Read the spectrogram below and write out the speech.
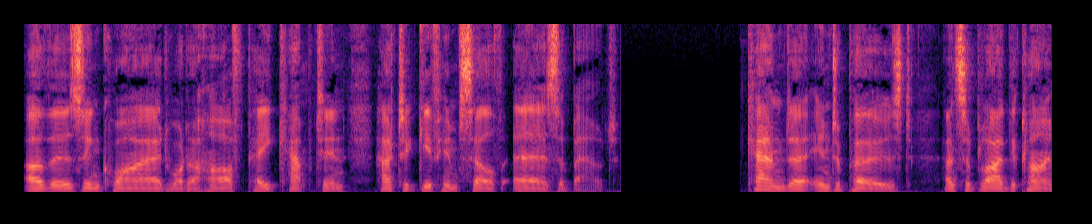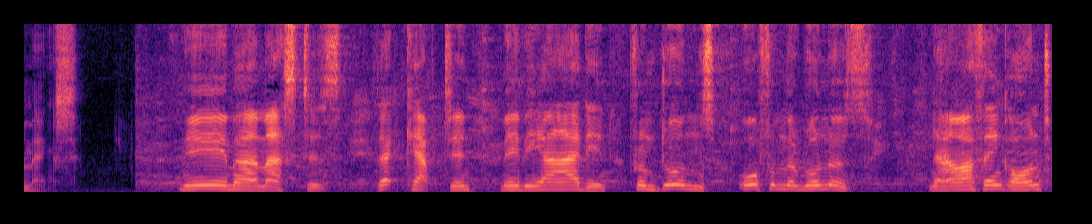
Others inquired what a half pay captain had to give himself airs about. Candour interposed and supplied the climax. Nay, my masters, that captain may be hiding from Duns or from the runners. Now I think on't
